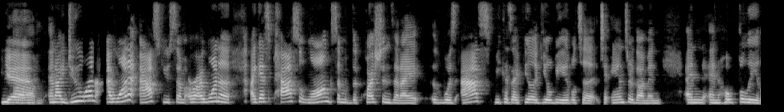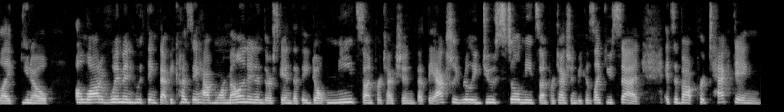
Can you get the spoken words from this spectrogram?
Yeah. Um, and I do want I want to ask you some or I want to I guess pass along some of the questions that I was asked because I feel like you'll be able to to answer them and and and hopefully like, you know, a lot of women who think that because they have more melanin in their skin that they don't need sun protection that they actually really do still need sun protection because like you said it's about protecting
